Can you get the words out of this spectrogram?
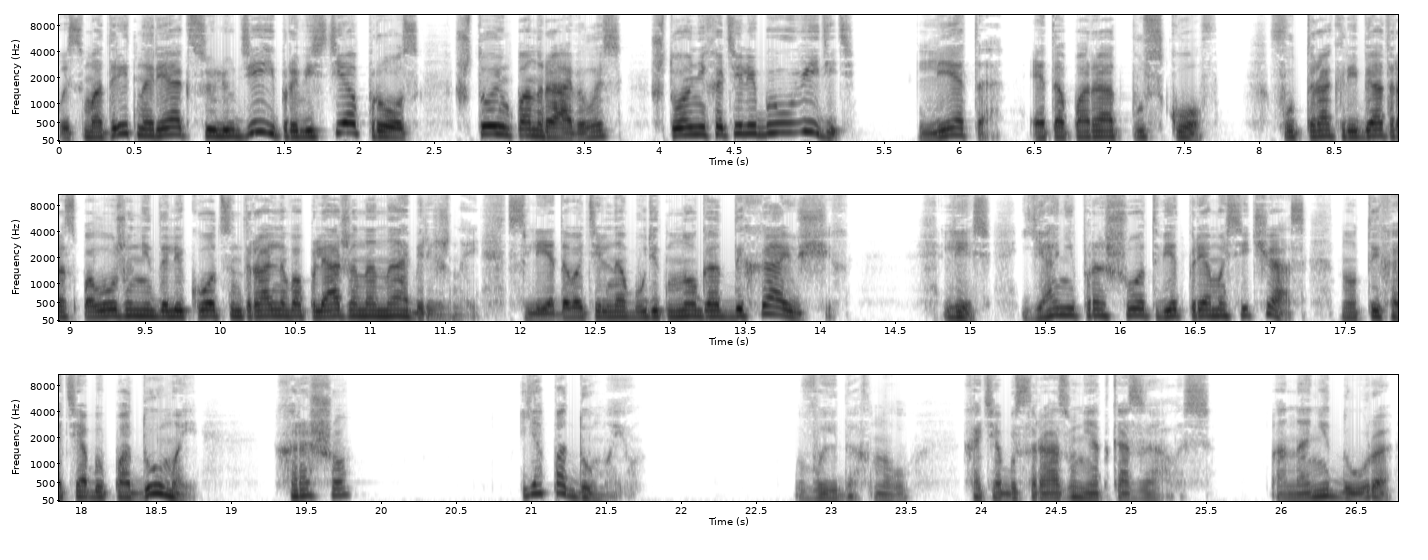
посмотреть на реакцию людей и провести опрос, что им понравилось, что они хотели бы увидеть. Лето — это пора отпусков. Фудтрак ребят расположен недалеко от центрального пляжа на набережной, следовательно, будет много отдыхающих. Лесь, я не прошу ответ прямо сейчас, но ты хотя бы подумай. Хорошо. Я подумаю. Выдохнул, хотя бы сразу не отказалась. Она не дура,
